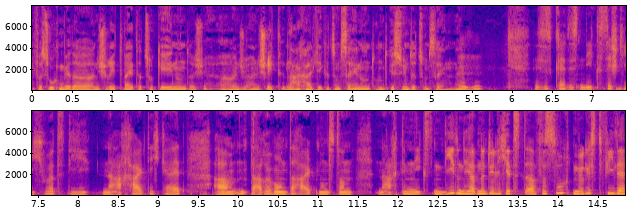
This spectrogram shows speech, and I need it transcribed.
versuchen wir da einen Schritt weiter zu gehen und einen Schritt nachhaltiger zu sein und, und gesünder zu sein. Ne? Mhm. Das ist gleich das nächste Stichwort, die Nachhaltigkeit. Ähm, darüber unterhalten uns dann nach dem nächsten Lied. Und ich habe natürlich jetzt äh, versucht, möglichst viele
